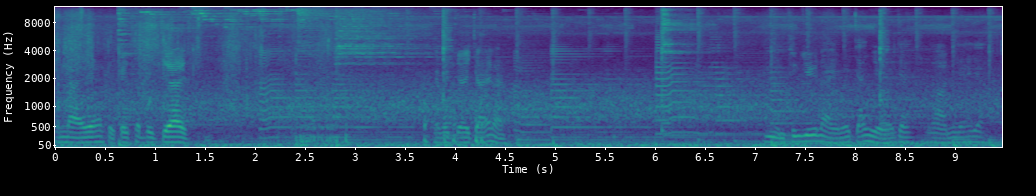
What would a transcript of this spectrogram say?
Hôm nay thì cây sabuche cây sabuche trái nè. Nhìn xuống dưới này mới trái nhiều ở chơi lên giá ra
